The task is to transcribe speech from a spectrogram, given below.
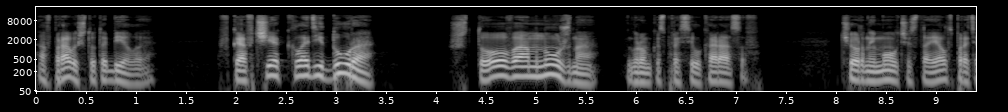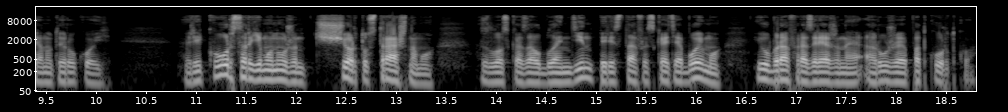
а в правой что-то белое. «В ковчег клади, дура!» «Что вам нужно?» — громко спросил Карасов. Черный молча стоял с протянутой рукой. «Рекурсор ему нужен, черту страшному!» — зло сказал блондин, перестав искать обойму и убрав разряженное оружие под куртку.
